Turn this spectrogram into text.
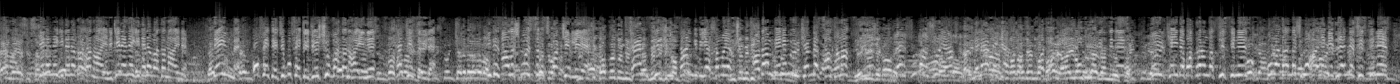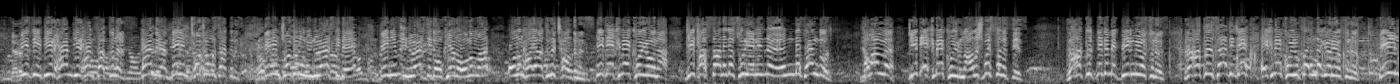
haini. Gelene gidene vatan haini. Gelene gidene vatan haini. Değil mi? O FETÖ'cü, bu FETÖ'cü, şu vatan haini. Herkes öyle. Siz alışmışsınız fakirliğe. Sen bir insan gibi yaşamaya. Adam benim ülkemde saltanat diyor. Ben şuradan şuraya. Neler biliyorsun? Bu ülkeyi de batıran da sizsiniz. Bu vatandaşı bu hale getiren de sizsiniz. Bizi dirhem dirhem sattınız. Hem dirhem. Benim çocuğumu sattınız. Benim çocuğumun üniversitede, benim üniversitede okuyan oğlum var. Onun hayatını çaldınız. Git ekmek kuyruğuna. Git hastanede Suriyeli'nin önünde sen dur. Tamam mı? Git ekmek kuyruğuna. Alışmışsınız siz. Rahatlık ne demek bilmiyorsunuz. Rahatlığı sadece ekmek kuyruklarında görüyorsunuz. Değil mi?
